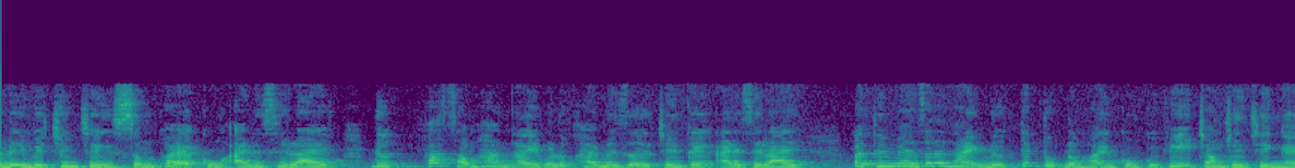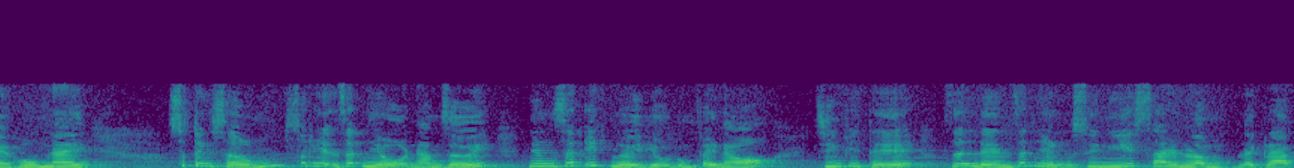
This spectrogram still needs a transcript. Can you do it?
Đã đến với chương trình Sống khỏe cùng IDC Life được phát sóng hàng ngày vào lúc 20 giờ trên kênh IDC Life. Và Thúy Miền rất hân hạnh được tiếp tục đồng hành cùng quý vị trong chương trình ngày hôm nay. Xuất tinh sớm xuất hiện rất nhiều ở nam giới nhưng rất ít người hiểu đúng về nó. Chính vì thế dẫn đến rất nhiều những suy nghĩ sai lầm, lệch lạc,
